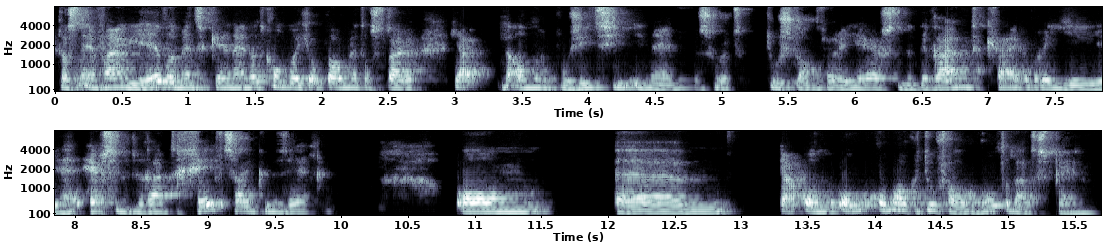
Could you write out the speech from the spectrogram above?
Dat is een ervaring die heel veel mensen kennen. En dat komt omdat je op dat moment als het ware ja, een andere positie inneemt. Een soort toestand waarin je hersenen de ruimte krijgen. Waarin je je hersenen de ruimte geeft, zou je kunnen zeggen. Om ehm, ja, om, om, om ook het toeval een rol te laten spelen.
